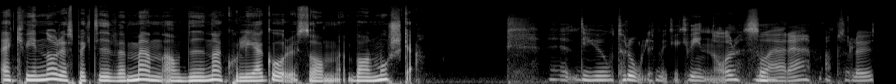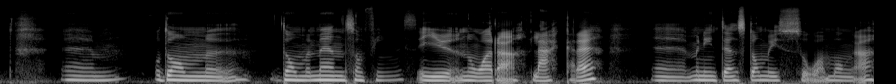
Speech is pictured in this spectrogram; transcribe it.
är kvinnor respektive män av dina kollegor som barnmorska? Eh, det är ju otroligt mycket kvinnor, så mm. är det absolut. Um, och de, de män som finns är ju några läkare. Uh, men inte ens de är ju så många.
